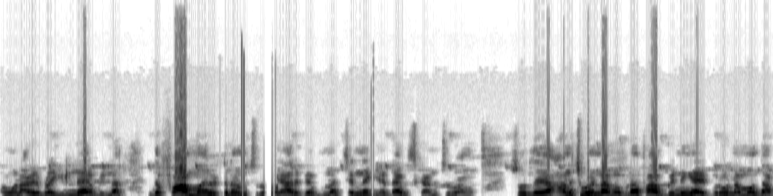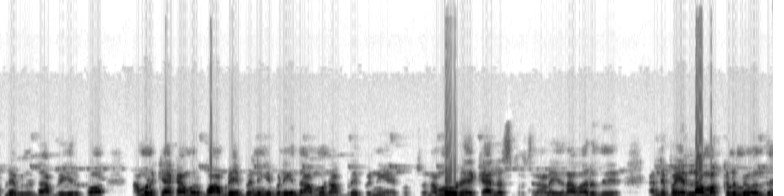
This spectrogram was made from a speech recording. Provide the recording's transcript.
அவங்க அவைலபிளாக இல்லை அப்படின்னா இந்த ஃபார்மை ரிட்டர்ன் அனுப்பிச்சிடுவாங்க யாருக்கு அப்படின்னா சென்னைக்கு ஹெட் ஆஃபீஸ்க்கு அனுப்பிச்சிருவாங்க. ஸோ இந்த அனுப்பிச்சு என்ன ஆகும் அப்படின்னா ஃபார்ம் பெண்டிங் ஆகிப்போம் நம்ம வந்து அப்ளை பண்ணிட்டு அப்படியே இருப்போம். நம்மளும் கேட்காம இருப்போம். அப்படியே பெண்டிங் பண்ணி இந்த அமௌண்ட் அப்படியே பெண்டிங் ஆகிப்போம் ஸோ நம்மளுடைய கேர்லெஸ் பிரச்சனால இதெல்லாம் வருது. கண்டிப்பாக எல்லா மக்களுமே வந்து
